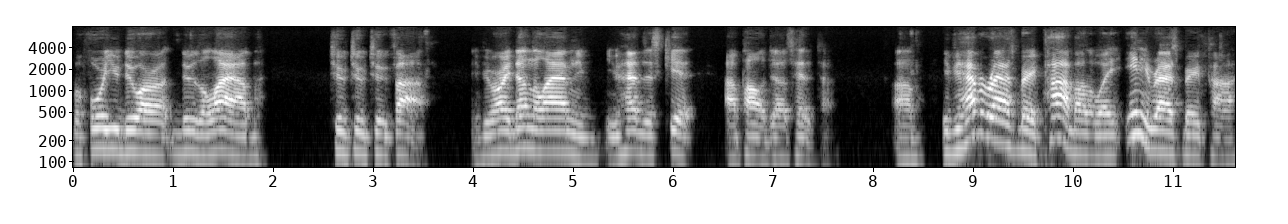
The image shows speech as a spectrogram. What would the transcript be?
before you do our do the lab 2225. If you've already done the lab and you, you have this kit, I apologize ahead of time. Um, if you have a Raspberry Pi, by the way, any Raspberry Pi,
